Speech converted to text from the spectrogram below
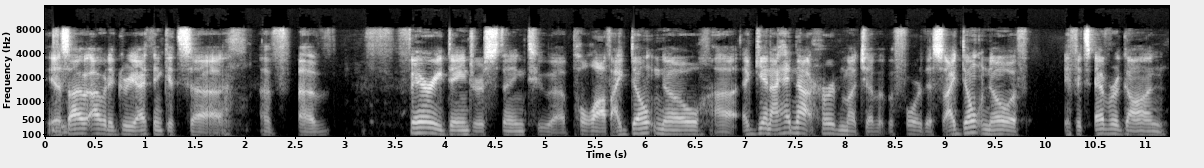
Yes, I, I would agree. I think it's uh, a, a very dangerous thing to uh, pull off. I don't know. Uh, again, I had not heard much of it before this, so I don't know if if it's ever gone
